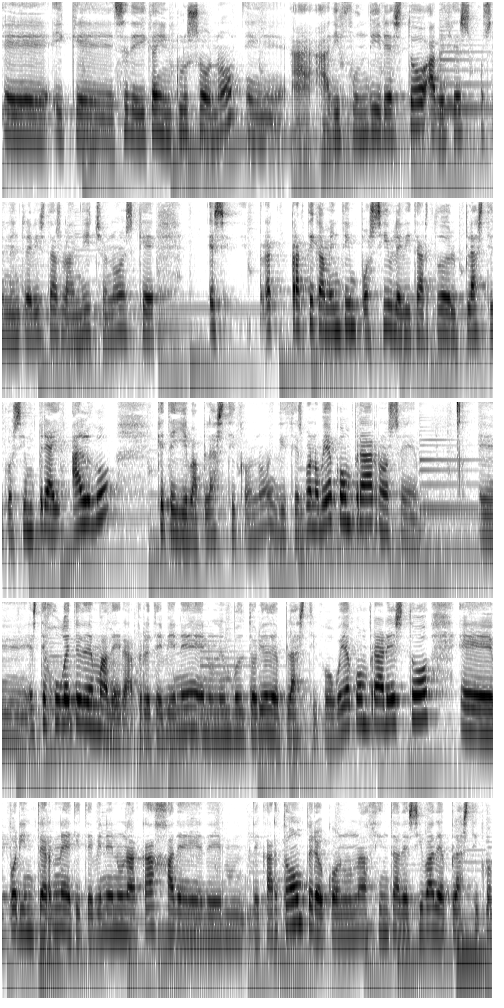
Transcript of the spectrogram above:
eh, y que se dedican incluso ¿no? Eh, a, difundir esto, a veces pues, en entrevistas lo han dicho, ¿no? es que es prácticamente imposible evitar todo el plástico. Siempre hay algo que te lleva plástico. ¿no? Y dices, bueno, voy a comprar, no sé, eh, este juguete de madera, pero te viene en un envoltorio de plástico. Voy a comprar esto eh, por internet y te viene en una caja de, de, cartón, pero con una cinta adhesiva de plástico.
